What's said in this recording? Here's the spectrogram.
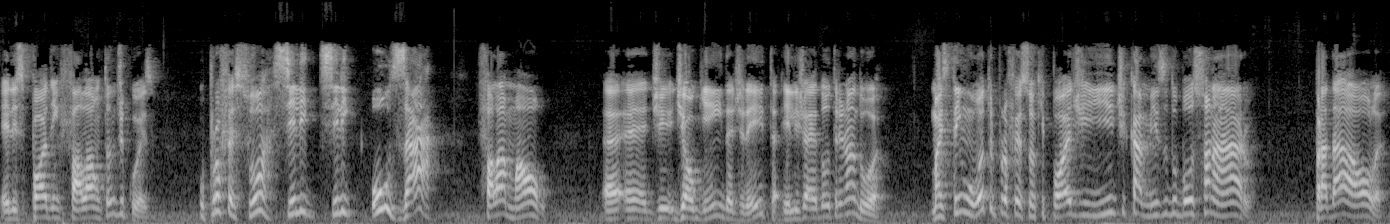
eles podem falar um tanto de coisa. O professor, se ele, se ele ousar falar mal é, é, de, de alguém da direita, ele já é doutrinador. Mas tem um outro professor que pode ir de camisa do Bolsonaro para dar aula.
